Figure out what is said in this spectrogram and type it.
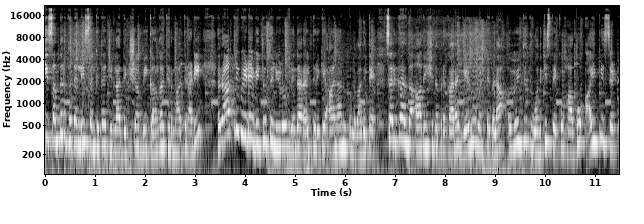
ಈ ಸಂದರ್ಭದಲ್ಲಿ ಸಂಘದ ಜಿಲ್ಲಾಧ್ಯಕ್ಷ ಬಿ. ಗಂಗಾಧರ್ ಮಾತನಾಡಿ, ರಾತ್ರಿ ವೇಳೆ ವಿದ್ಯುತ್ ನೀಡೋದ್ರಿಂದ ರೈತರಿಗೆ ಅನಾನುಕೂಲವಾಗುತ್ತೆ. ಸರ್ಕಾರದ ಆದೇಶದ ಪ್ರಕಾರ ಏಳು ಗಂಟೆಗಳ ವಿದ್ಯುತ್ ಒದಗಿಸಬೇಕು ಹಾಗೂ ಐಪಿ ಸೆಟ್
